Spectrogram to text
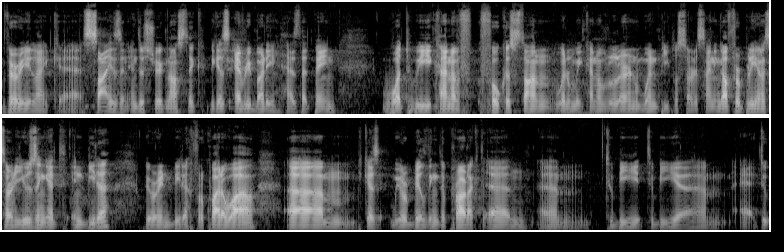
very like uh, size and industry agnostic because everybody has that pain. what we kind of focused on when we kind of learned when people started signing up for Pleo and started using it in beta. We were in beta for quite a while um, because we were building the product and um, to be to be um, uh, to,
